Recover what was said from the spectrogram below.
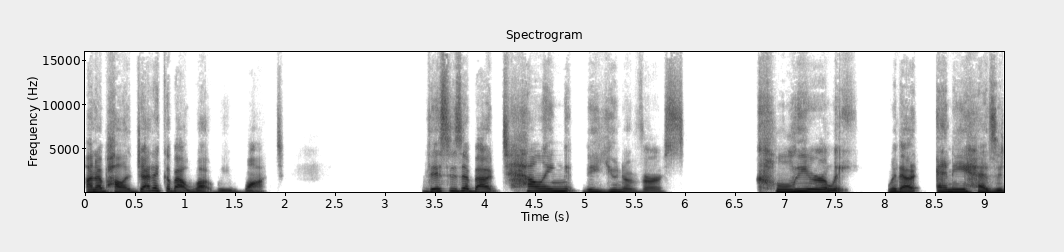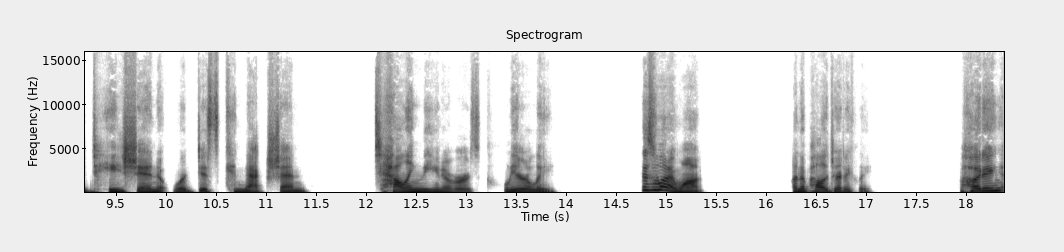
unapologetic about what we want. This is about telling the universe clearly, without any hesitation or disconnection, telling the universe clearly, this is what I want unapologetically, putting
